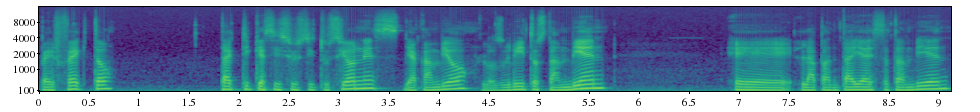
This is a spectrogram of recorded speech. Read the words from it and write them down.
perfecto. Tácticas y sustituciones, ya cambió. Los gritos también. Eh, la pantalla está también.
